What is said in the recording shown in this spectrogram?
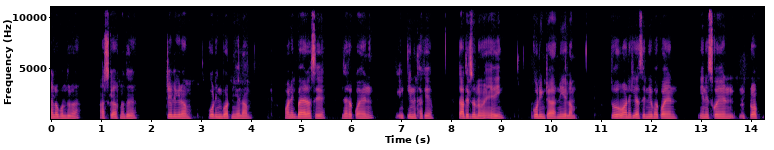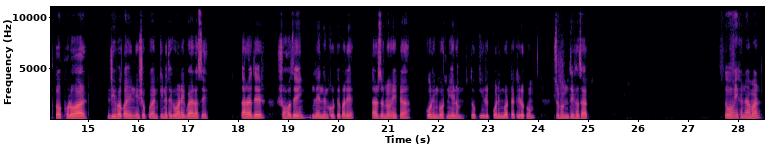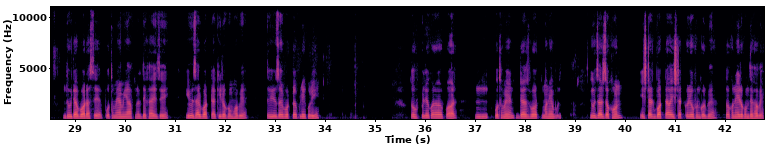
Hello বন্ধুরা, আজকে আপনাদের টেলিগ্রাম কোডিং বট নিয়ে এলাম। অনেক বায়ার আছে যারা কয়েন কিনে থাকে, তাদের জন্য এই কোডিংটা নিয়ে এলাম। তো অনেকেই আছে Niva coin NS coin top top follower Riva coin এসব কয়েন কিনে থাকে, অনেক বায়ার আছে। তাদের সহজেই লেনদেন করতে পারে, তার জন্য একটা কোডিং বট নিয়ে এলাম। তো কি কোডিং বটটা কীরকম? চলুন দেখা যাক। তো এখানে আমার দুইটা বট আছে। প্রথমে আমি আপনার দেখাই যে ইউজার বটটা কীরকম হবে। তো ইউজার বটটা প্লে করি। তো প্লে করার পর প্রথমে ড্যাশবোর্ড মানে ইউজার যখন স্টার্ট বটটা স্টার্ট করে ওপেন করবে, তখন এরকম দেখাবে।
